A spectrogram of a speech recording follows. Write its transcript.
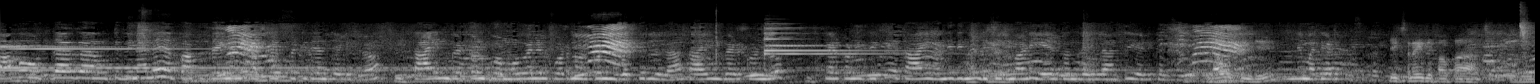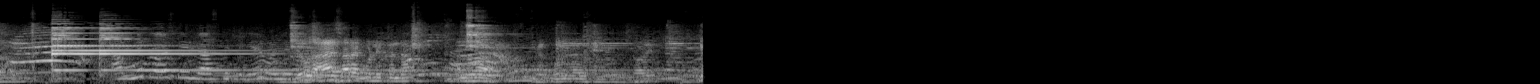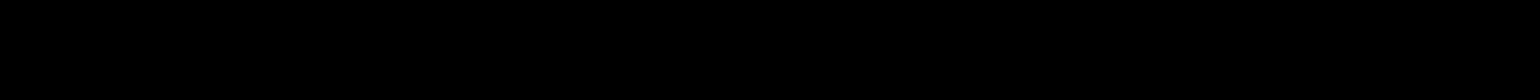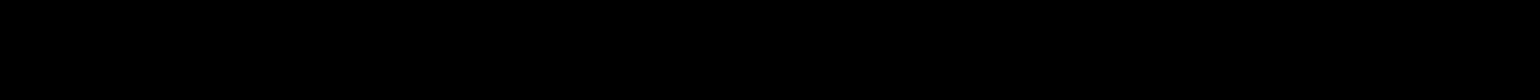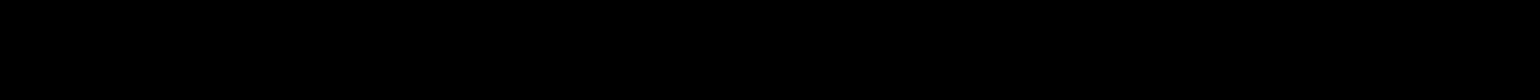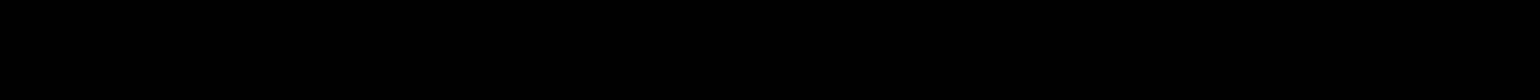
ಪಾಪ ಹುಟ್ಟಿದಾಗ ಹುಟ್ಟಿದ ದಿನಾನೇ ಪಾಪ ಬ್ರೈನ್ ರಕ್ತ ಎತ್ಬೇಕಿದೆ ಅಂತ ಹೇಳಿದ್ರು. ತಾಯಿನ ಬೇಡ್ಕೊಂಡು ಮೊಬೈಲಲ್ಲಿ ಫೋಟೋ ನೋಡ್ಕೊಂಡು ನಂಗೆ ಗೊತ್ತಿರಲಿಲ್ಲ. ತಾಯಿನ ಬೇಡ್ಕೊಂಡು ಕೇಳ್ಕೊಂಡಿದ್ದಕ್ಕೆ ತಾಯಿ ಒಂದೇ ದಿನ ಡಿಸೈಡ್ ಮಾಡಿ ಏನು ತೊಂದರೆ ಇಲ್ಲ ಅಂತ ಹೇಳಿ ಕಳಿಸಿದ್ರು. ಯಾವ ತಂಗಿ? ಇನ್ನೇ ಮದುವೆ ಕಳಿಸಿದ್ರು ಈಗ ಚೆನ್ನಾಗಿದೆ ಪಾಪ? ಅದನ್ನೇ ತೋರಿಸ್ತಾ ಇದ್ವಿ ಹಾಸ್ಪಿಟ್ಲಿಗೆ ಒಳ್ಳೆ ದೇವ್ರು ಆಯ ಸಾರ ಕೊಡ್ಲಿಕ್ಕಂದ? ಅಲ್ವಾ? ಈಗ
